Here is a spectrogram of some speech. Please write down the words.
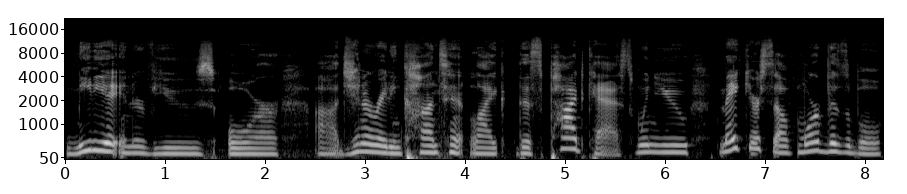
media interviews or uh, generating content like this podcast when you make yourself more visible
